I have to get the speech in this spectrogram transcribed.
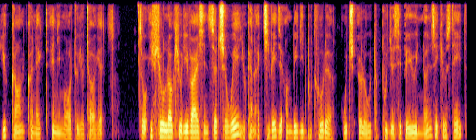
you can't connect anymore to your target. So if you lock your device in such a way, you can activate the embedded bootloader, which allows to put the CPU in non-secure state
